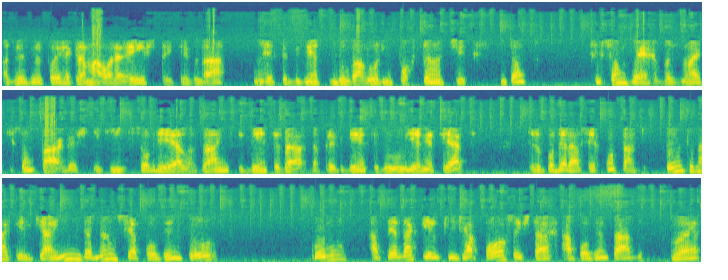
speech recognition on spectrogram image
Às vezes ele foi reclamar hora extra e teve lá um recebimento de um valor importante. Então, se são verbas não é, que são pagas e que sobre elas há incidência da, da Previdência, do INSS, ele poderá ser contado tanto naquele que ainda não se aposentou, como até daquele que já possa estar aposentado, não é?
